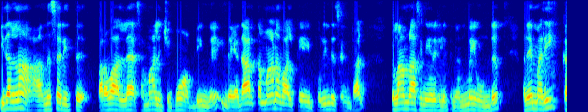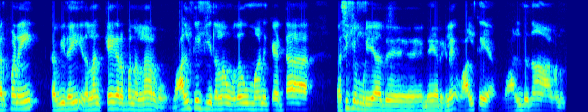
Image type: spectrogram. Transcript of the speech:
இதெல்லாம் அனுசரித்து பரவாயில்ல சமாளிச்சுப்போம் அப்படின்னு இந்த யதார்த்தமான வாழ்க்கையை புரிந்து சென்றால் துலாம் ராசி நேர்களுக்கு நன்மை உண்டு. அதே மாதிரி கற்பனை கவிதை இதெல்லாம் கேட்குறப்ப நல்லா இருக்கும். வாழ்க்கைக்கு இதெல்லாம் உதவுமான்னு கேட்டால் ரசிக்க முடியாது நேயர்களே வாழ்க்கையை வாழ்ந்து தான் ஆகணும்.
